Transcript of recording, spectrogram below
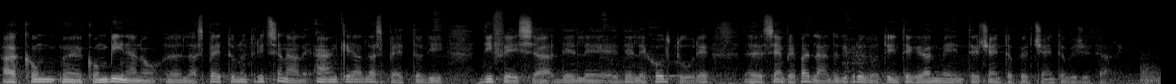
a, com, eh, combinano eh, l'aspetto nutrizionale anche all'aspetto di difesa delle, delle colture, eh, sempre parlando parlando di prodotti integralmente 100% vegetali.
